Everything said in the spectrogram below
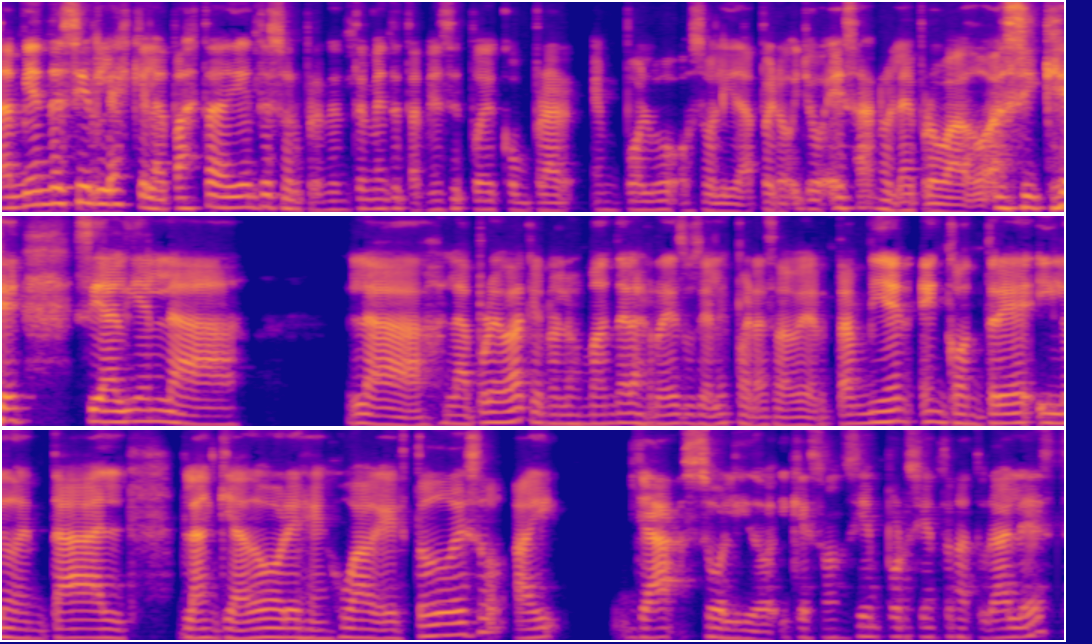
También decirles que la pasta de dientes sorprendentemente también se puede comprar en polvo o sólida, pero yo esa no la he probado. Así que si alguien la, la, la prueba que nos los manda a las redes sociales para saber. También encontré hilo dental, blanqueadores, enjuagues, todo eso ahí ya sólido y que son 100% naturales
